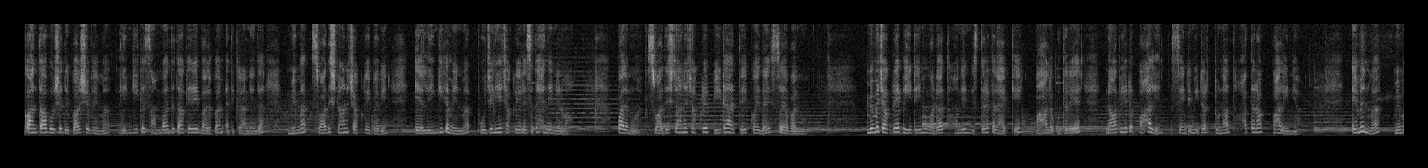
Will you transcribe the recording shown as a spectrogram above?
කාන්තාපුරුෂ දෙපාර්ශවයම ලිංගික සම්බන්ධතා කෙරේ බලපෑම් ඇති කරන්නේද මෙම ස්වාධිෂ්ඨාන චක්‍රය බැවින් එය ලිංගික මෙන්ම පූජනීය චක්‍රය ලෙසද හැඳෙන්වෙනවා. පළමුුව ස්වාධිෂ්ඨාන චක්‍රය පිහිට ඇත්තේ කොයිදයි සොය බලමු. මෙම චක්‍රය පිහිටීම වඩාත් හොඳින් විස්තර කළ හැක්කේ පහළ උදරය නාපියට පහලින් සෙන්ටිමීටර් තුනත් හතරක් පහලින්ය. එමෙන්ම මෙම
